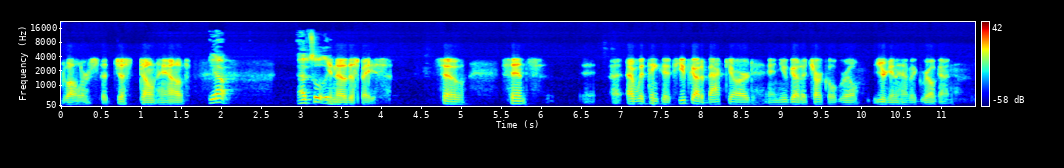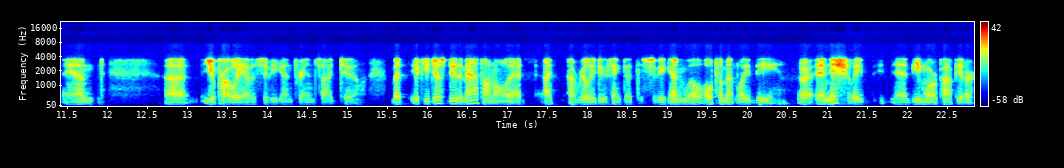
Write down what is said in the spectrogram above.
dwellers that just don't have. Yep. Absolutely. You know the space. So, since I would think if you've got a backyard and you've got a charcoal grill, you're going to have a grill gun, and uh, you'll probably have a sous vide gun for inside too. But if you just do the math on all that, I, I really do think that the sous gun will ultimately be, uh, initially, uh, be more popular,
